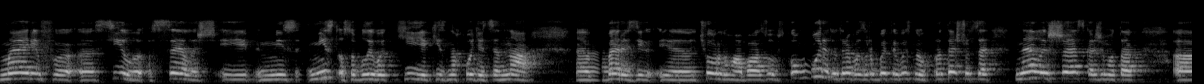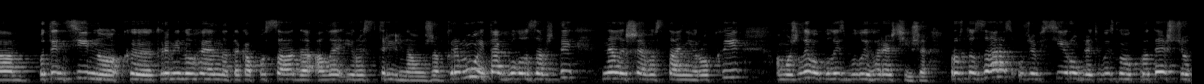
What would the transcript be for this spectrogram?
мерів е, сіл, селищ і міс- міст, особливо ті, які знаходяться на е, березі е, Чорного або Азовського моря, то треба зробити висновок про те, що це не лише, скажімо так, потенційно криміногенна така посада, але і розстрільна вже в Криму. І так було завжди, не лише в останні роки, а можливо, колись було і гарячіше. Просто зараз уже всі роблять висновок про те, що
